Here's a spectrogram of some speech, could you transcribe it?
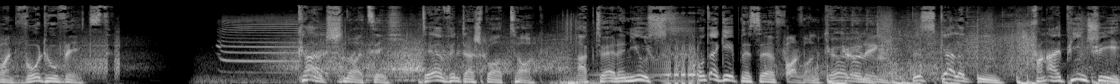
und wo du willst. Karl Schneuzig, der Wintersport-Talk. Aktuelle News und Ergebnisse von, von Curling bis Skeleton, von Alpinski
